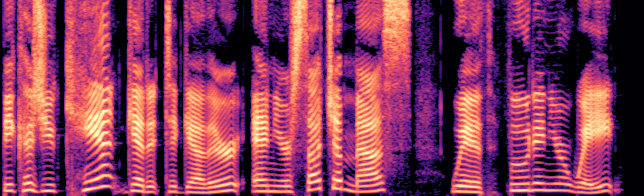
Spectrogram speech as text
because you can't get it together and you're such a mess with food and your weight.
